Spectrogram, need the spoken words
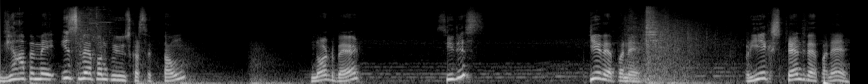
यहाँ पे मैं इस वेपन को यूज़ कर सकता हूँ। नॉट बैड सी दिस ये वेपन है। और ये एक स्ट्रेंथ वेपन है।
